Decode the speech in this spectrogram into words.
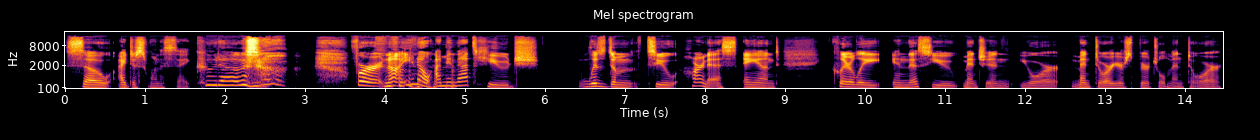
So I just want to say kudos for not, you know, I mean, that's huge wisdom to harness. And clearly in this, you mention your mentor, your spiritual mentor,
